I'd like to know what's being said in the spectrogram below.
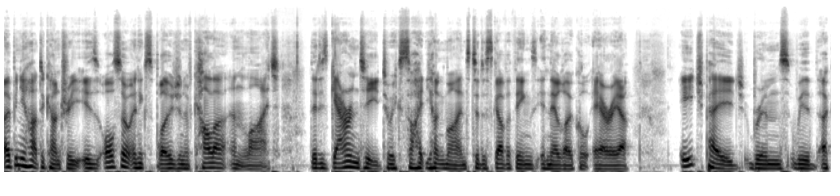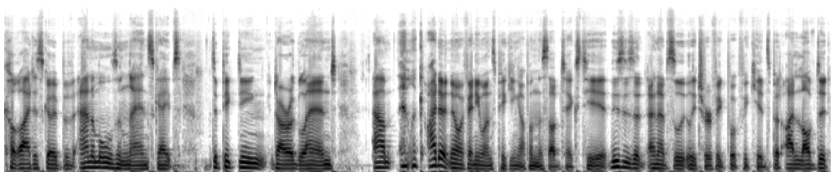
Open Your Heart to Country is also an explosion of colour and light that is guaranteed to excite young minds to discover things in their local area. Each page brims with a kaleidoscope of animals and landscapes depicting Darug land. Um, and look, I don't know if anyone's picking up on the subtext here. This is a, an absolutely terrific book for kids, but I loved it.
